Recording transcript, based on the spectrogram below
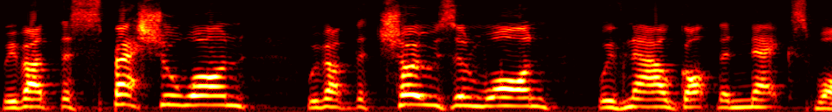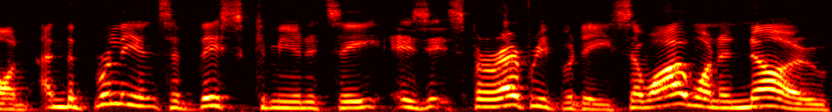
We've had the special one, we've had the chosen one, we've now got the next one. And the brilliance of this community is it's for everybody. So, I want to know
